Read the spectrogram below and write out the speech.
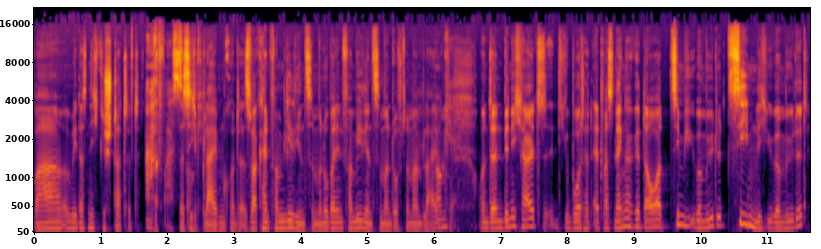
war irgendwie das nicht gestattet, Ach was. dass ich okay. bleiben konnte. Es war kein Familienzimmer, nur bei den Familienzimmern durfte man bleiben. Okay. Und dann bin ich halt, die Geburt hat etwas länger gedauert, ziemlich übermüdet, ziemlich übermüdet,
